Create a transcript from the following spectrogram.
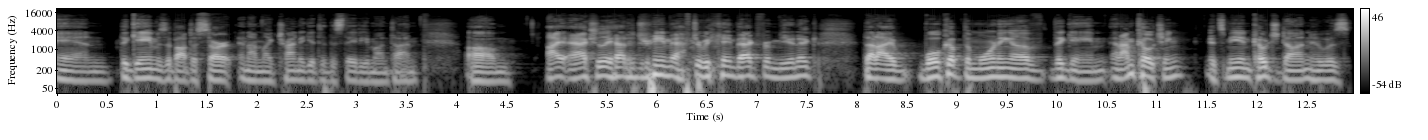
and the game is about to start and i'm like trying to get to the stadium on time um, i actually had a dream after we came back from munich that i woke up the morning of the game and i'm coaching it's me and coach dunn who was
